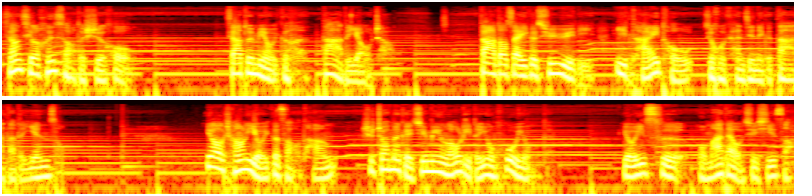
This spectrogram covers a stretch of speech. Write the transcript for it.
想起了很小的时候，家对面有一个很大的药厂，大到在一个区域里一抬头就会看见那个大大的烟囱。药厂里有一个澡堂，是专门给居民楼里的用户用的。有一次，我妈带我去洗澡，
